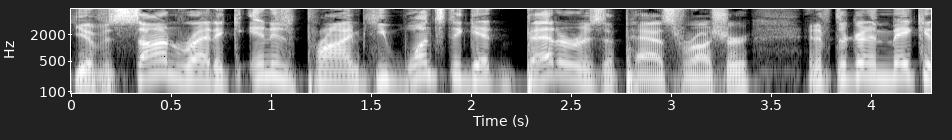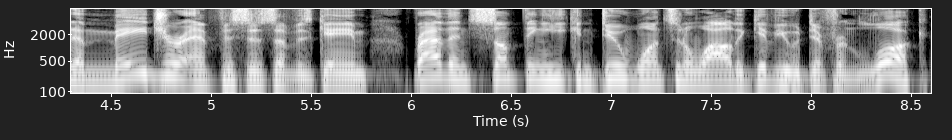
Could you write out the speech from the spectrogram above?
You have Haason Reddick in his prime. He wants to get better as a pass rusher. And if they're going to make it a major emphasis of his game rather than something he can do once in a while to give you a different look,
